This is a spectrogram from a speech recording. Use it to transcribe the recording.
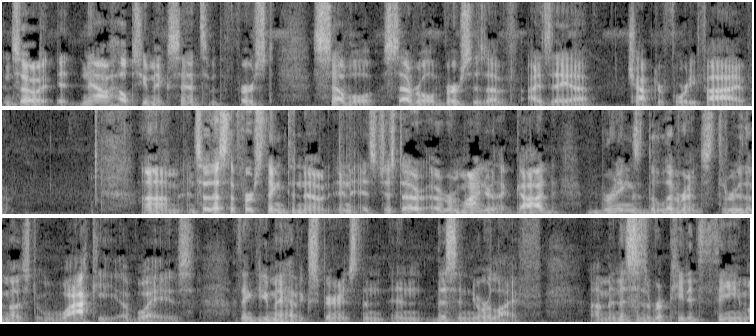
And so it, it now helps you make sense of the first several several verses of Isaiah chapter 45 um, and so that's the first thing to note. And it's just a, a, reminder that God brings deliverance through the most wacky of ways. I think you may have experienced in, in this in your life. Um, and this is a repeated theme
